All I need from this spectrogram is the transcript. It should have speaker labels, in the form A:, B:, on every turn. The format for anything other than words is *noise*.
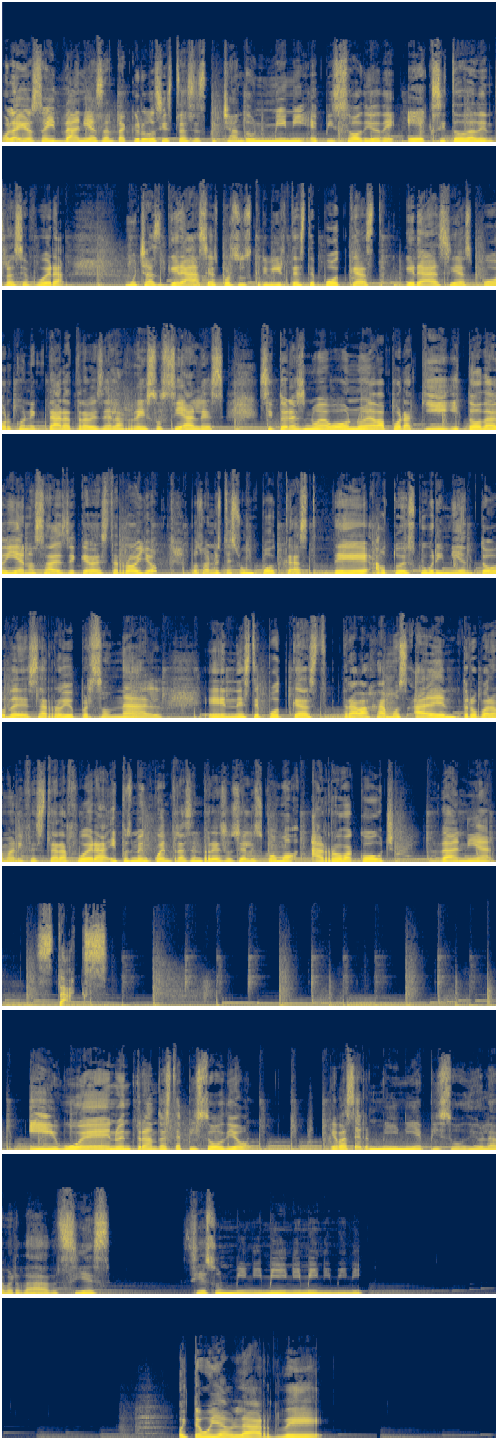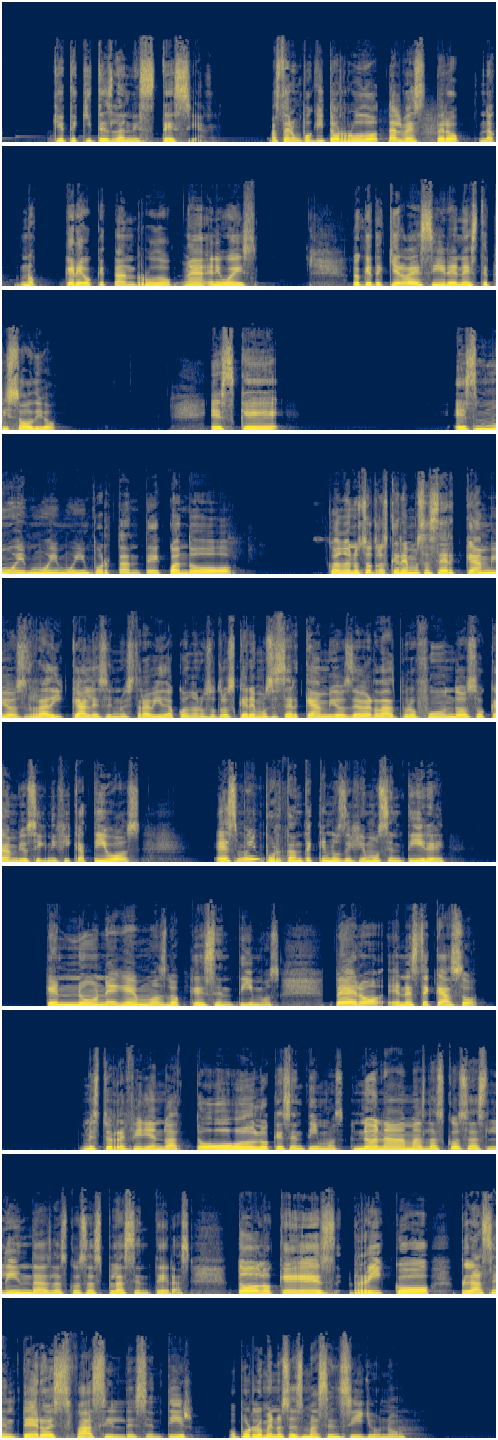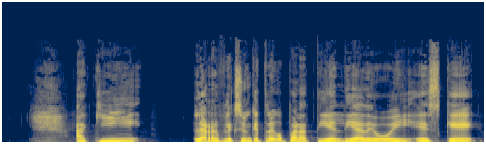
A: Hola, yo soy Dania Santa Cruz y estás escuchando un mini episodio de Éxito de Adentro hacia Afuera. Muchas gracias por suscribirte a este podcast. Gracias por conectar a través de las redes sociales. Si tú eres nuevo o nueva por aquí y todavía no sabes de qué va este rollo, pues bueno, este es un podcast de autodescubrimiento, de desarrollo personal. En este podcast trabajamos adentro para manifestar afuera y pues me encuentras en redes sociales como arroba coach Stacks. Y bueno, entrando a este episodio, que va a ser mini episodio, la verdad, si es, si es un mini, mini, mini, mini. Hoy te voy a hablar de que te quites la anestesia. Va a ser un poquito rudo, tal vez, pero no, no creo que tan rudo. Eh, anyways, lo que te quiero decir en este episodio es que es muy, muy, muy importante cuando, cuando nosotros queremos hacer cambios radicales en nuestra vida, cuando nosotros queremos hacer cambios de verdad profundos o cambios significativos, es muy importante que nos dejemos sentir, ¿eh? que no neguemos lo que sentimos. Pero en este caso, me estoy refiriendo a todo lo que sentimos, no nada más las cosas lindas, las cosas placenteras. Todo lo que es rico, placentero es fácil de sentir, o por lo menos es más sencillo, ¿no? Aquí la reflexión que traigo para ti el día de hoy es que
